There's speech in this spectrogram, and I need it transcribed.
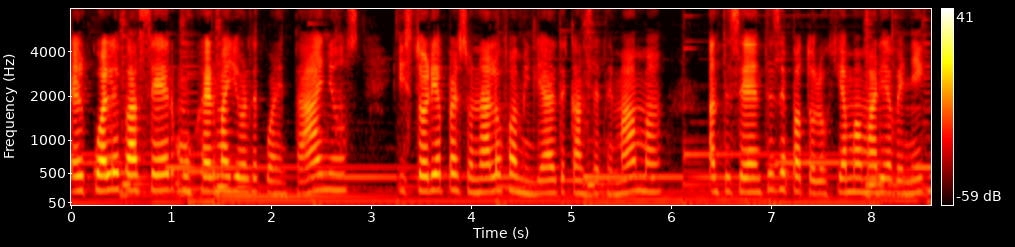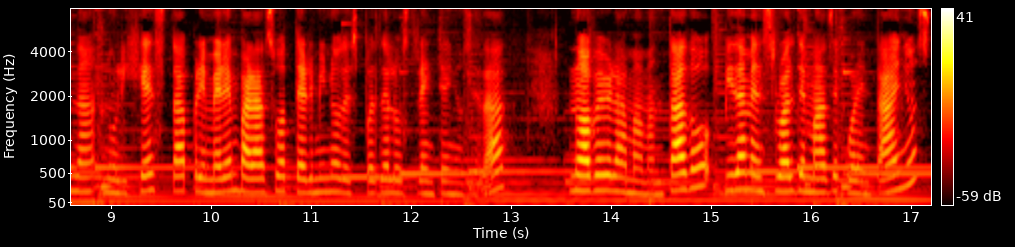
el cual va a ser mujer mayor de 40 años, historia personal o familiar de cáncer de mama, antecedentes de patología mamaria benigna, nuligesta, primer embarazo a término después de los 30 años de edad, no haber amamantado, vida menstrual de más de 40 años,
